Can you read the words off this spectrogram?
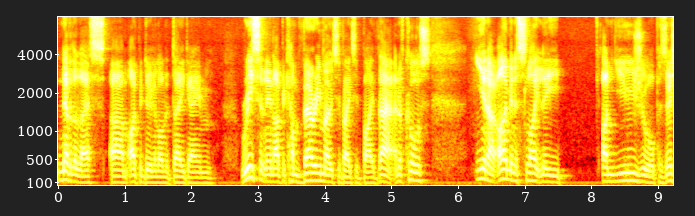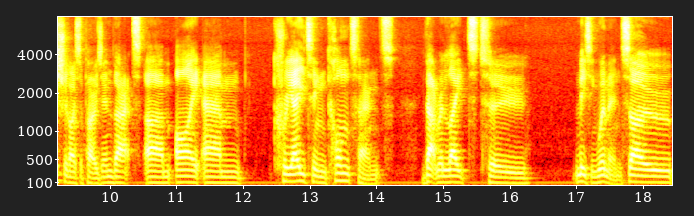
nevertheless, um, I've been doing a lot of day game recently, and I've become very motivated by that. And of course, you know, I'm in a slightly unusual position, I suppose, in that um, I am creating content that relates to meeting women. So,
